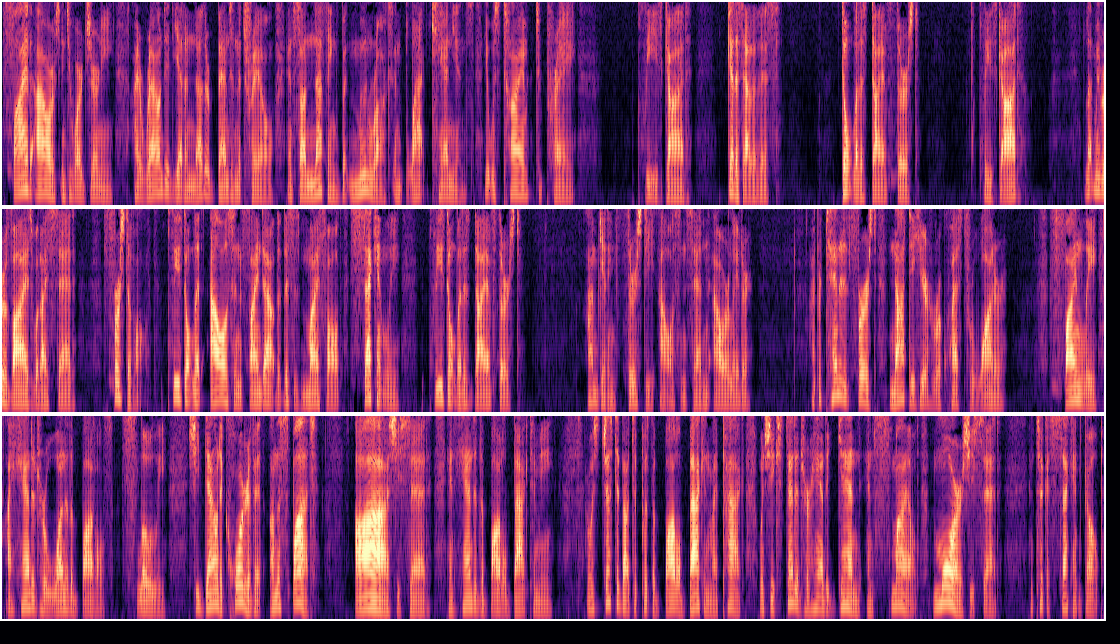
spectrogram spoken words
Five hours into our journey, I rounded yet another bend in the trail and saw nothing but moon rocks and black canyons. It was time to pray. Please, God, get us out of this. Don't let us die of thirst. Please, God. Let me revise what I said. First of all, please don't let Allison find out that this is my fault. Secondly, please don't let us die of thirst. I'm getting thirsty, Allison said an hour later. I pretended at first not to hear her request for water. Finally, I handed her one of the bottles, slowly. She downed a quarter of it on the spot. Ah, she said, and handed the bottle back to me. I was just about to put the bottle back in my pack when she extended her hand again and smiled. More, she said, and took a second gulp.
